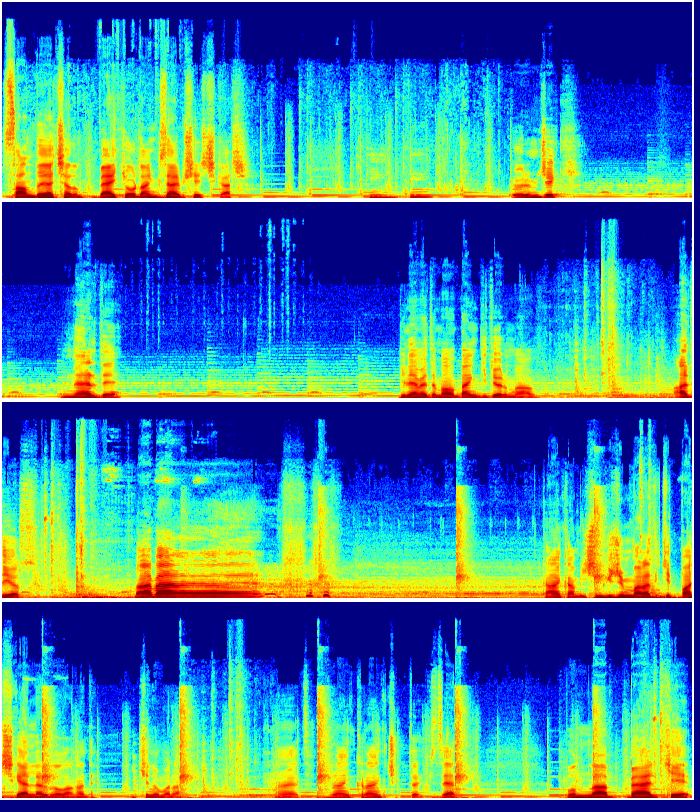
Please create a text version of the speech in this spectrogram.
Sandığı açalım. Belki oradan güzel bir şey çıkar. Örümcek nerede? Bilemedim ama ben gidiyorum abi. Adios. Bye bye. Kankam işim gücüm var. Hadi git başka yerlerde olan hadi. 2 numara. Evet. Frank Crank çıktı. Güzel. Bununla belki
